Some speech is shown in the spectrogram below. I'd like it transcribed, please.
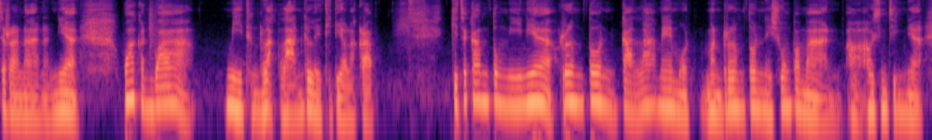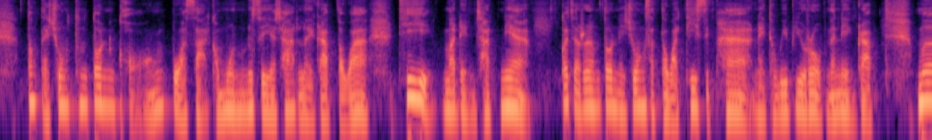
จารณานั้นเนี่ยว่ากันว่ามีถึงหลักล้านกันเลยทีเดียวละครับ กิจกรรมตรงนี้เนี่ยเริ่มต้นการล่าแม่มด มันเริ่มต้นในช่วงประมาณเอาจริงๆเนี่ยตั้งแต่ช่วงต้นๆของประวัติศาสตร์ของมวลมนุษยชาติเลยครับ แต่ว่าที่มาเด่นชัดเนี่ยก็จะเริ่มต้นในช่วงศตวรรษที่ 15 ในทวีปยุโรปนั่นเองครับ เมื่อ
